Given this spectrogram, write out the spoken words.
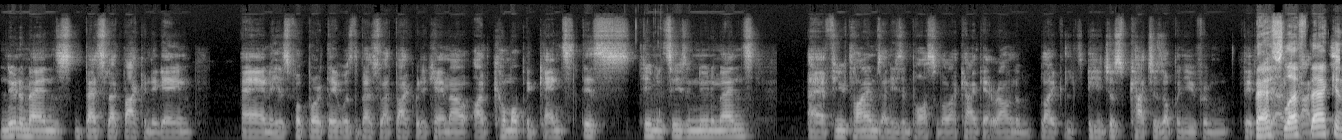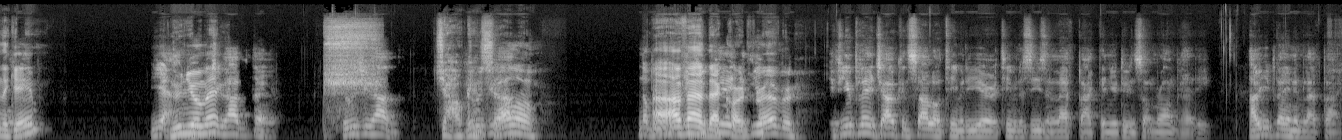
Nuno Mendes, best left back in the game. And his foot birthday was the best left back when he came out. I've come up against this team in season, Nuno Mendes, uh, a few times, and he's impossible. I can't get around him. Like he just catches up on you from best left back, back in the game. Yeah. Nuno who would you have there? Who would you have? João Cancelo. No, but I've had that play, card if you, forever. If you play João Cancelo team of the year, team of the season left back, then you're doing something wrong, Petty. How are you playing him left back?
